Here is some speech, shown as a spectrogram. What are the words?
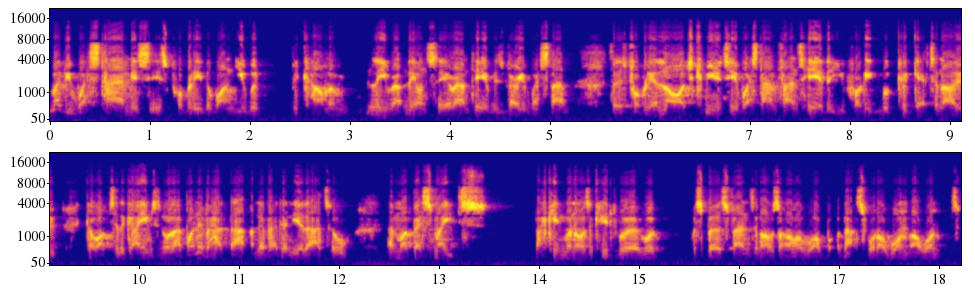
maybe West Ham is, is probably the one you would become. And Leigh-on-Sea around here is very West Ham. So there's probably a large community of West Ham fans here that you probably would, could get to know, go up to the games and all that. But I never had that. I never had any of that at all. And my best mates back in when I was a kid were, were, were Spurs fans, and I was like, oh, that's what I want. I want to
